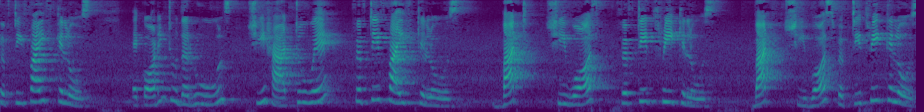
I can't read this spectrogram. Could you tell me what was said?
55 kilos according to the rules she had to weigh 55 kilos but she was 53 kilos but she was 53 kilos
